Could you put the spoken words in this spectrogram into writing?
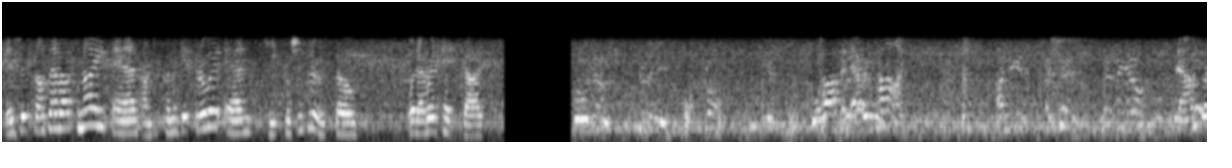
it's just something about tonight, and I'm just going to get through it and keep pushing through. So, whatever it takes, guys. Slow down. Do the knee. Drop. Drop it every time. I need it. I can. Anything else? Down to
